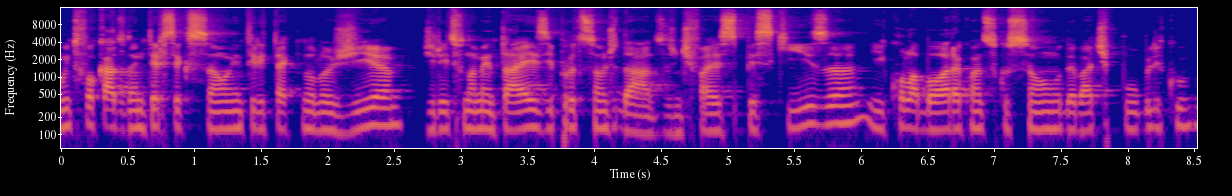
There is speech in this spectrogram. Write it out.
muito focado na intersecção entre tecnologia, direitos fundamentais e produção de dados. A gente faz pesquisa e colabora com a discussão no debate público,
